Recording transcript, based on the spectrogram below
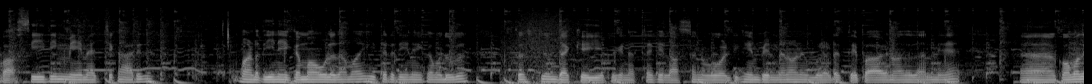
වස්සීතින් මේ මැච්ච කාරිද මට තියන එක මවුල තමයි හිතර තියෙන එකම දුක. තස්ටියම් දැක්කේ ඒක නත් ඇති ලස්සන වෝල්ටිකෙන් පෙන්න්නනවන බලට එපාවෙනවාද දන්නේ කොමද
